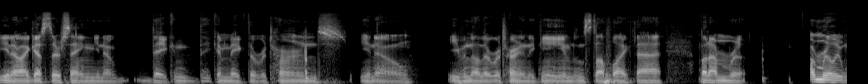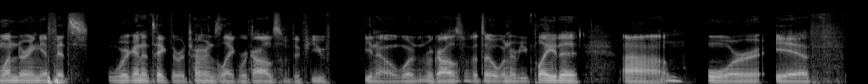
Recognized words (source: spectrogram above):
You know, I guess they're saying, you know, they can they can make the returns, you know, even though they're returning the games and stuff like that. But I'm re- I'm really wondering if it's we're gonna take the returns like regardless of if you've you know regardless if it's open or you played it, um, or if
